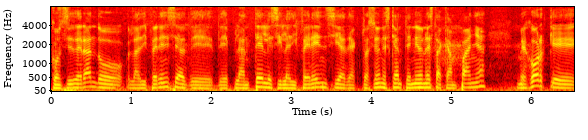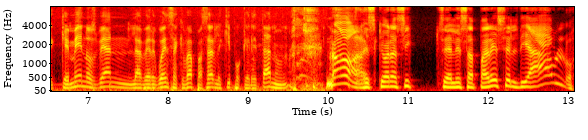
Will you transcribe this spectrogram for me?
considerando la diferencia de, planteles y la diferencia de actuaciones que han tenido en esta campaña, mejor que, menos vean la vergüenza que va a pasar el equipo queretano. ¿no? no, es que ahora sí se les aparece el diablo.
